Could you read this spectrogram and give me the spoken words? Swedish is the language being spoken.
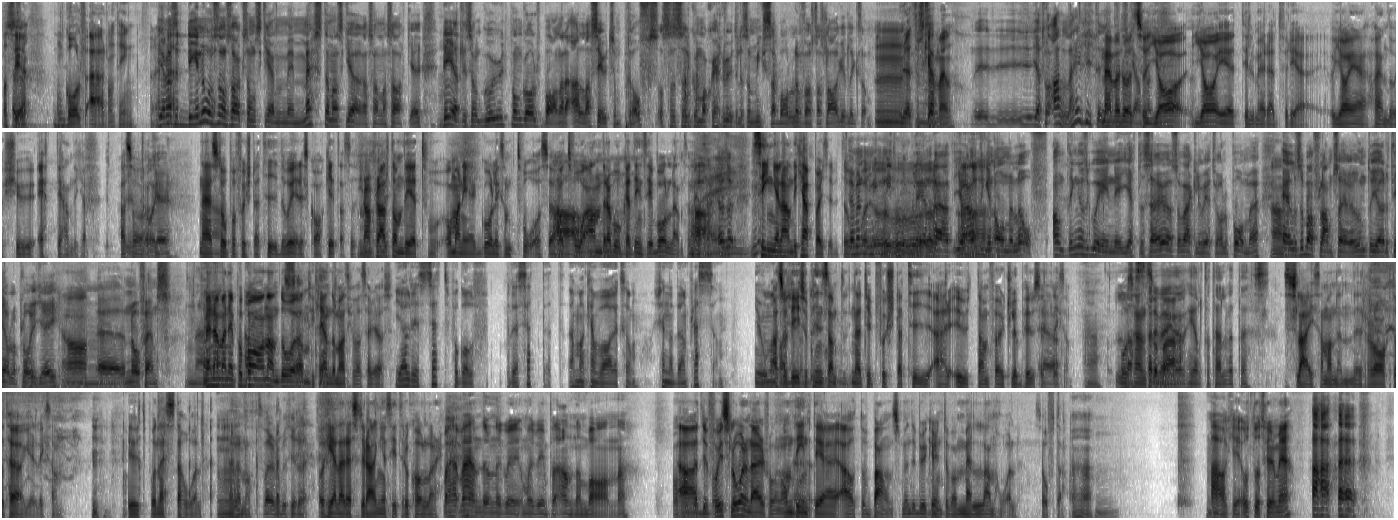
och se. Alltså, om golf är någonting. För Ja, men alltså, det är nog en sån sak som skrämmer mig mest när man ska göra sådana saker. Det är att liksom gå ut på en golfbana där alla ser ut som proffs och så, så kommer man själv ut och liksom missar bollen första slaget liksom. Är du rädd för skammen? Eh, Jag tror alla är lite Men rädda för vadå, så jag, jag är till och med rädd för det. Och jag är, har ändå 21 i handikapp. Alltså, Mm, okej. När jag står på första tid, då är det skakigt. Alltså. Framförallt om, det är två, om man är, går liksom två, så har Ja. två andra bokat in sig i bollen. Som Ja. är Alltså, singelhandikappare typ. Ja, men mitt, mitt problem är att jag är antingen on eller off. Antingen så går jag in i jätteseriös och verkligen vet vad jag håller på med. Eller så bara flamsar jag runt och gör det till en jävla plojgrej. Eh, no offense. Men när man är på banan, då Som tycker jag ändå man ska vara seriös. Jag har aldrig sett på golf på det sättet. Att man kan vara liksom, känna den pressen. Jo, alltså det är så pinsamt när typ första tee är utanför klubbhuset Ja. liksom. Ja. Och sen så bara helt åt helvete. slicear man den rakt åt höger liksom. Ut på nästa hål eller något. Vad det betyder. Och hela restaurangen sitter och kollar. Vad, vad händer om, det går in, om man går in på en annan bana? Ja, du får ju slå den därifrån om det inte är out of bounds. Men det brukar inte vara mellan hål så ofta. Aha. Ah, okej. Och då ska du med?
